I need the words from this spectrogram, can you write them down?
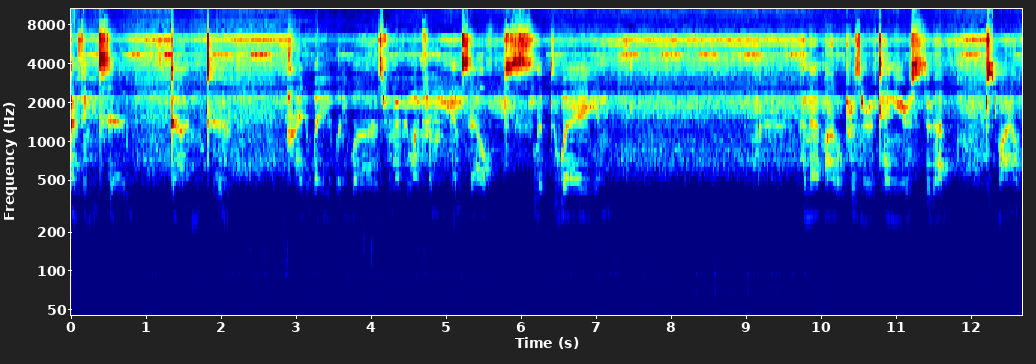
Everything he'd said, done to hide away what he was from everyone, from himself, slipped away. And that model prisoner of 10 years stood up, smiled,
